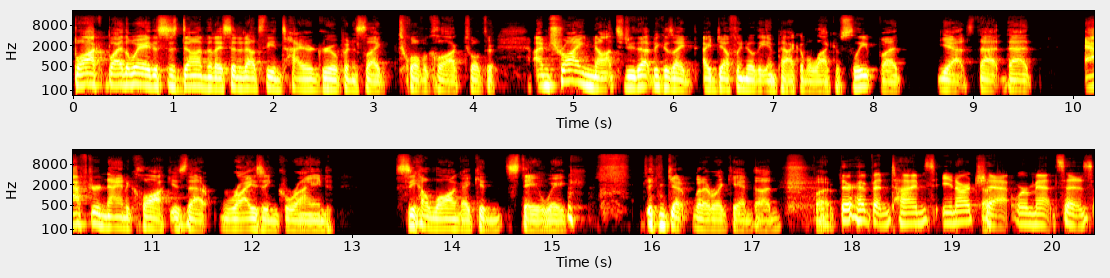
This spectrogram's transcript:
Bach. By the way, this is done. That I send it out to the entire group, and it's like twelve o'clock, twelve thirty. I'm trying not to do that because I I definitely know the impact of a lack of sleep. But yeah, it's that that after nine o'clock is that rising grind. See how long I can stay awake. and get whatever I can done. But there have been times in our chat where Matt says,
